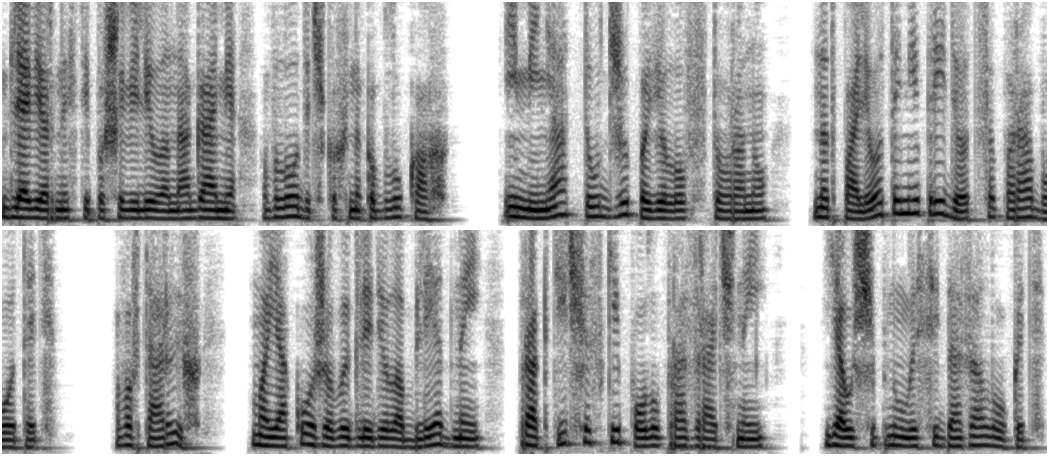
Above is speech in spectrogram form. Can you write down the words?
для верности пошевелила ногами в лодочках на каблуках, и меня тут же повело в сторону — над полетами придется поработать. Во-вторых, моя кожа выглядела бледной, практически полупрозрачной. Я ущипнула себя за локоть,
